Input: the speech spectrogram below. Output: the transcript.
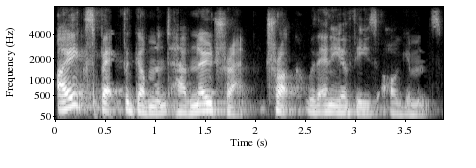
I expect the government to have no track, truck with any of these arguments.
